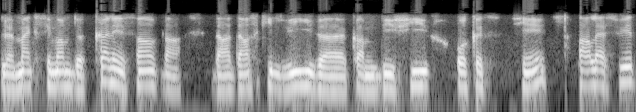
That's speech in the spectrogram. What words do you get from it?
le maximum de connaissances dans, dans, dans ce qu'ils vivent comme défi au quotidien. Par la suite,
